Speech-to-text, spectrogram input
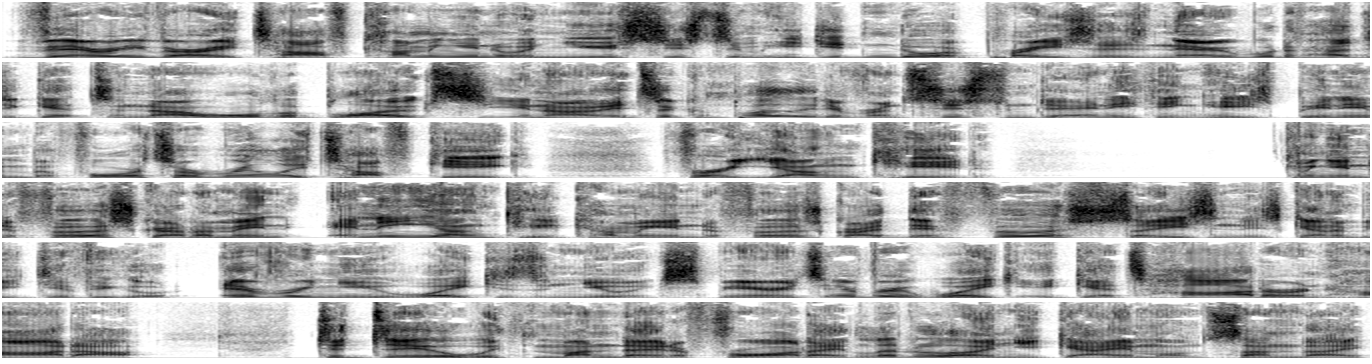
Very, very tough. Coming into a new system, he didn't do a preseason there. He would have had to get to know all the blokes. You know, it's a completely different system to anything he's been in before. It's a really tough gig for a young kid coming into first grade. I mean, any young kid coming into first grade, their first season is going to be difficult. Every new week is a new experience. Every week it gets harder and harder to deal with Monday to Friday, let alone your game on Sunday,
